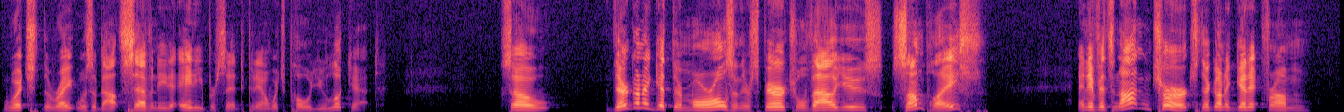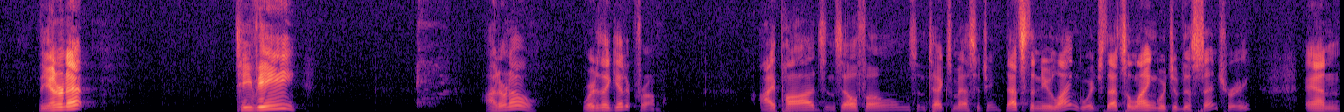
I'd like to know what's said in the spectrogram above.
which the rate was about 70 to 80%, depending on which poll you look at. So they're going to get their morals and their spiritual values someplace. And if it's not in church, they're going to get it from the internet, TV. I don't know. Where do they get it from? iPods and cell phones and text messaging. That's the new language. That's the language of this century. And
